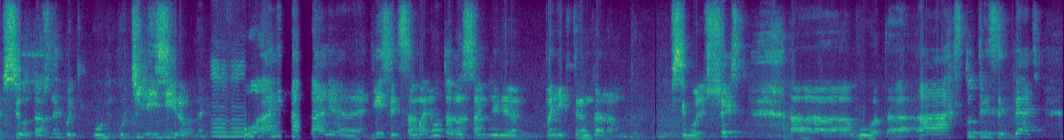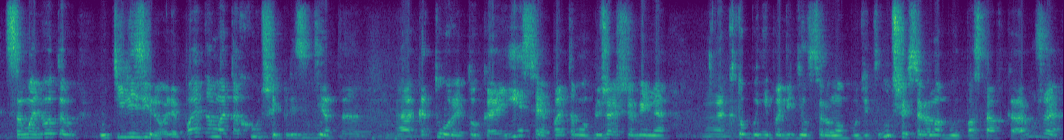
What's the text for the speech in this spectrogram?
все должны быть утилизированы. Угу. Они нам дали 10 самолетов, на самом деле, по некоторым данным, всего лишь 6, а, вот, а 135 самолетов утилизировали. Поэтому это худший президент, э, который только есть, поэтому в ближайшее время Э, кто бы ни победил, все равно будет лучше, все равно будет поставка оружия.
